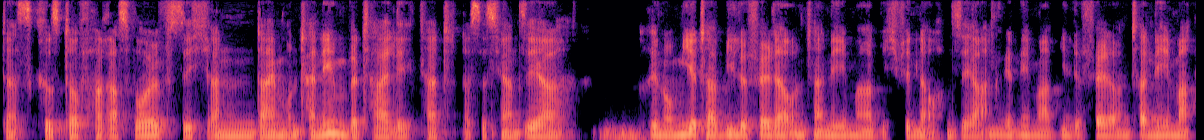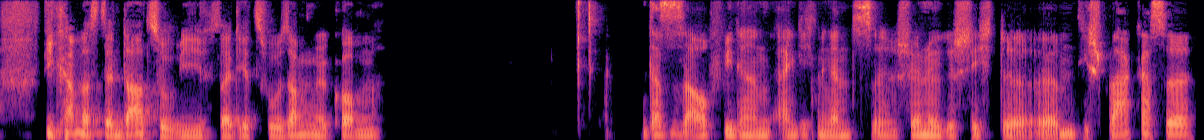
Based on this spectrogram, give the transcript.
dass Christoph Harras-Wolf sich an deinem Unternehmen beteiligt hat. Das ist ja ein sehr renommierter Bielefelder Unternehmer, wie ich finde auch ein sehr angenehmer Bielefelder Unternehmer. Wie kam das denn dazu? Wie seid ihr zusammengekommen? das ist auch wieder eigentlich eine ganz äh, schöne Geschichte. Ähm, die Sparkasse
